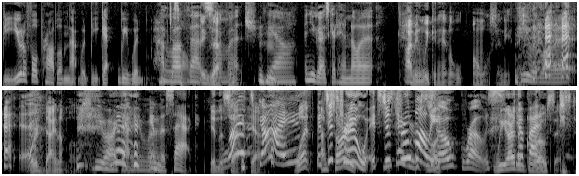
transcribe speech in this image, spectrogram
beautiful problem that would be. Get we would have I to love solve. that Exactly. so much. Mm-hmm. Yeah. And you guys could handle it. I mean we can handle almost anything You would love it. we're dynamos you are dynamo. in the sack. in the What, sack yeah. guys? what It's I'm just sorry. true. It's just You guys true, are Molly. So gross. we are the Yeah, but- grossest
